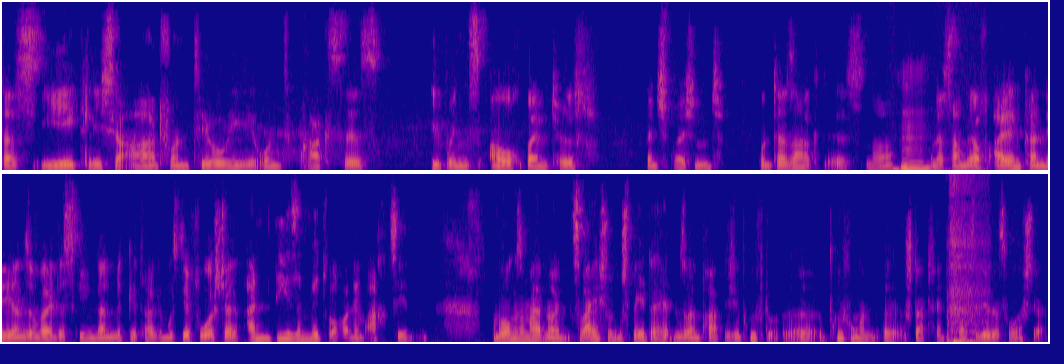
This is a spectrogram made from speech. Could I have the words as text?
dass jegliche Art von Theorie und Praxis, übrigens auch beim TÜV, entsprechend untersagt ist. Ne? Mhm. Und das haben wir auf allen Kanälen, soweit es ging, dann mitgeteilt. Du musst dir vorstellen, an diesem Mittwoch, an dem 18. Morgens um halb neun, zwei Stunden später hätten sollen praktische Prüf äh, Prüfungen äh, stattfinden. Kannst du dir das vorstellen?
